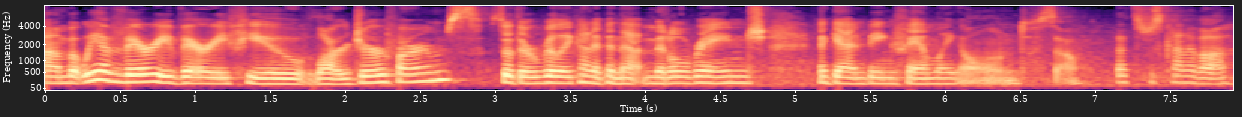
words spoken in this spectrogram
Um, but we have very, very few larger farms. So they're really kind of in that middle range, again, being family owned. So that's just kind of a,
